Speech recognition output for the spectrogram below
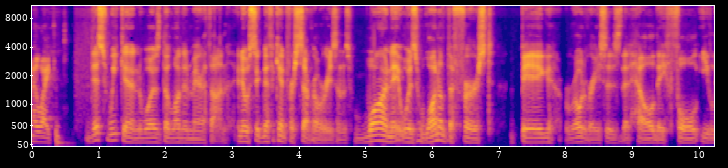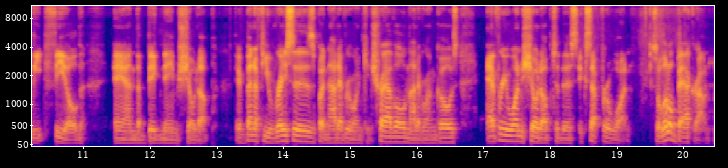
and I like it. This weekend was the London Marathon, and it was significant for several reasons. One, it was one of the first big road races that held a full elite field, and the big names showed up. There have been a few races, but not everyone can travel, not everyone goes. Everyone showed up to this except for one. So, a little background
